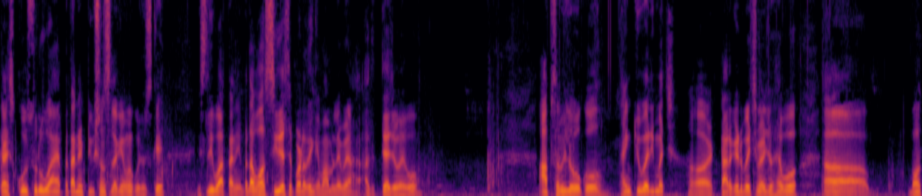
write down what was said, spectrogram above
का स्कूल शुरू हुआ है पता नहीं ट्यूशन्स लगे हुए कुछ उसके। इसलिए वो आता नहीं। पता बहुत सीरियस है पढ़ने के मामले में आदित्य जो है वो। आप सभी लोगों को thank you very much target batch में जो है वो आ, बहुत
